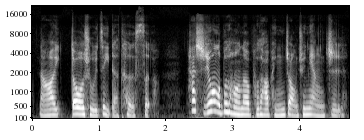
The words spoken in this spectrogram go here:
然后都有属于自己的特色。它使用了不同的葡萄品种去酿制。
